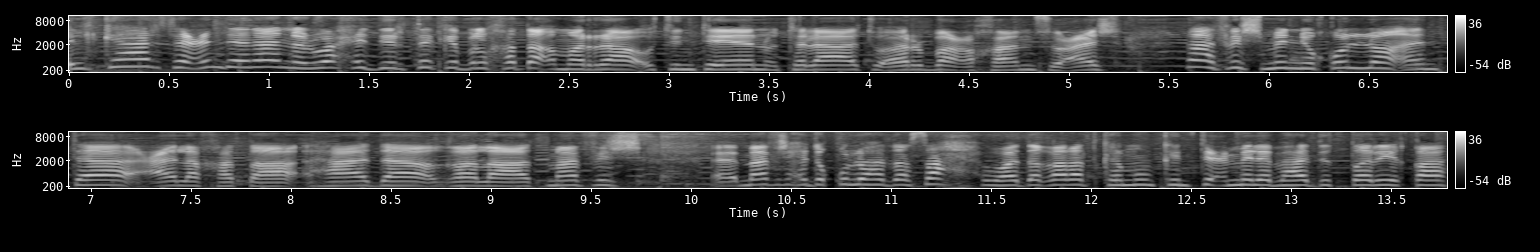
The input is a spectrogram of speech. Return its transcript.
الكارثة عندنا أن الواحد يرتكب الخطأ مرة وتنتين وثلاث وأربع وخمس وعشر. ما فيش من يقول له أنت على خطأ هذا غلط. ما فيش ما فيش حد يقول له هذا صح وهذا غلط كان ممكن تعمله بهذه الطريقة.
